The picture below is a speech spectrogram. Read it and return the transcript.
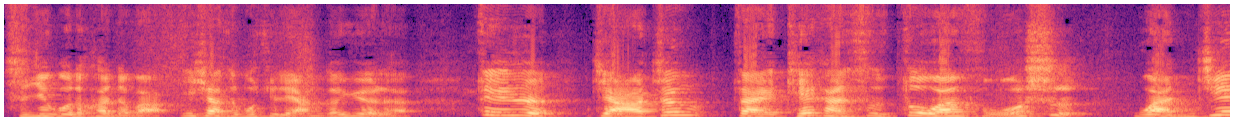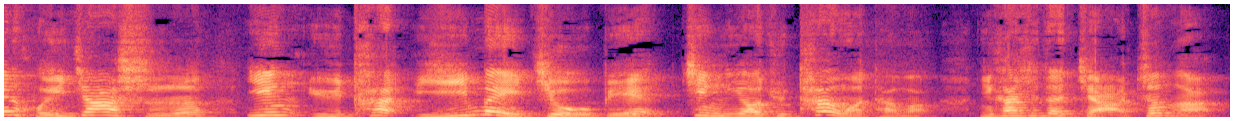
时间过得快的吧？一下子过去两个月了。这日，贾珍在铁槛寺做完佛事，晚间回家时，因与他姨妹久别，竟要去探望探望。你看现在贾珍啊。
